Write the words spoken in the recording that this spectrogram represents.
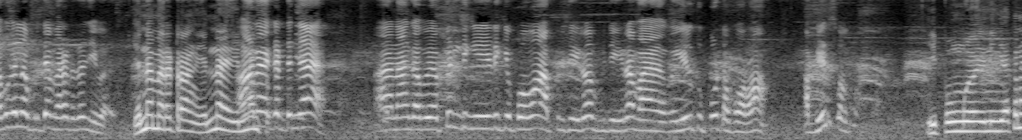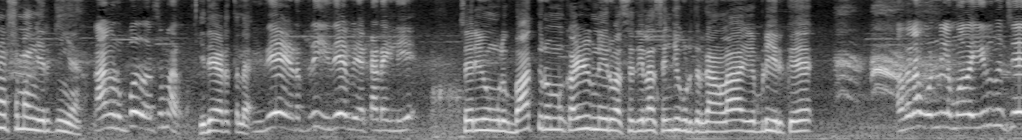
அவங்களும் அப்படி தான் மிரட்ட தான் செய்வார் என்ன மிரட்டுறாங்க? என்ன என்ன வாடகை கட்டுங்க. நாங்கள் பில்டிங் இடிக்க போவோம் அப்படி செய்கிறோம் அப்படி செய்கிறோம் இழுத்து பூட்ட போகிறோம் அப்படின்னு சொல்கிறோம் இப்போ உங்கள் நீங்கள் எத்தனை வருஷமா இங்கே இருக்கீங்க? நாங்கள் முப்பது வருஷமாக இருக்கோம். இதே இடத்துல? இதே இடத்துல இதே வே- கடையிலேயே. சரி உங்களுக்கு பாத்ரூம் கழிவு நீர் வசதியெல்லாம் செஞ்சு கொடுத்துருக்காங்களா? எப்படி இருக்குது அதெல்லாம் ஒன்றும் இல்லை. முதல்ல இருந்துச்சு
